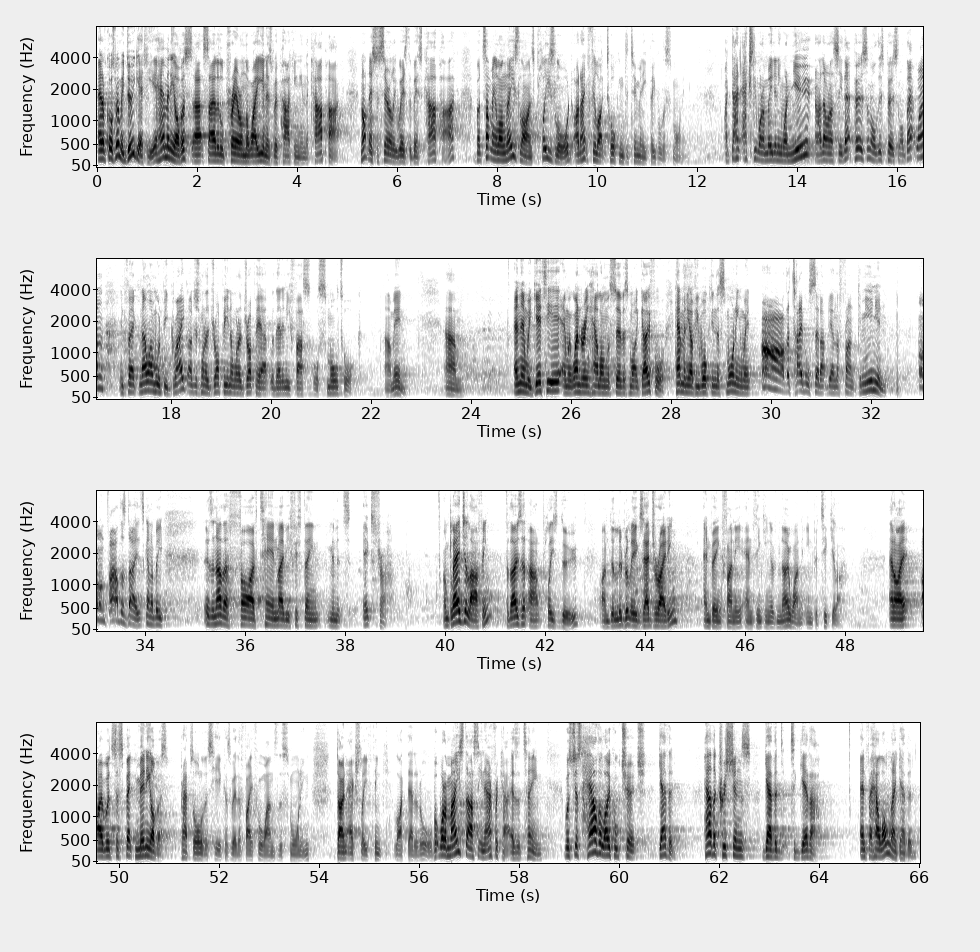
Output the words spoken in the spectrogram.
And of course, when we do get here, how many of us uh, say a little prayer on the way in as we're parking in the car park? Not necessarily where's the best car park, but something along these lines Please, Lord, I don't feel like talking to too many people this morning. I don't actually want to meet anyone new, and I don't want to see that person or this person or that one. In fact, no one would be great. I just want to drop in, I want to drop out without any fuss or small talk. Amen. Um, and then we get here and we're wondering how long the service might go for. How many of you walked in this morning and went, Oh, the table's set up down the front, communion on Father's Day. It's going to be there's another 5, 10, maybe 15 minutes extra. I'm glad you're laughing. For those that aren't, please do. I'm deliberately exaggerating and being funny and thinking of no one in particular. And I, I would suspect many of us, perhaps all of us here, because we're the faithful ones this morning, don't actually think like that at all. But what amazed us in Africa as a team was just how the local church gathered, how the Christians gathered together and for how long they gathered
